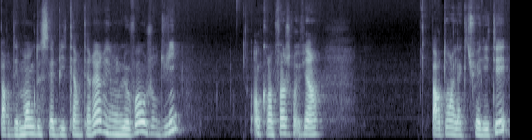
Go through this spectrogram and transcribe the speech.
par des manques de stabilité intérieure. Et on le voit aujourd'hui. Encore une fois, je reviens pardon, à l'actualité.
